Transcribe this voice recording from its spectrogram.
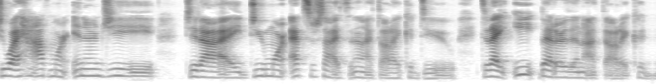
Do I have more energy? Did I do more exercise than I thought I could do? Did I eat better than I thought I could?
